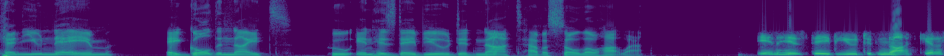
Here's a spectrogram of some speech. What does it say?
Can you name a Golden Knight who, in his debut, did not have a solo hot lap? in his debut did not get a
